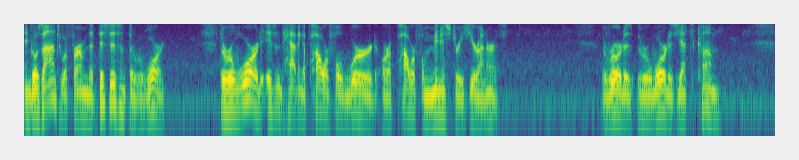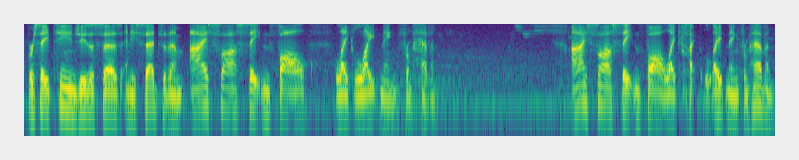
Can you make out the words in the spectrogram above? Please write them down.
and goes on to affirm that this isn't the reward. The reward isn't having a powerful word or a powerful ministry here on earth. The reward is, the reward is yet to come. Verse 18, Jesus says, And he said to them, I saw Satan fall like lightning from heaven. I saw Satan fall like lightning from heaven.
